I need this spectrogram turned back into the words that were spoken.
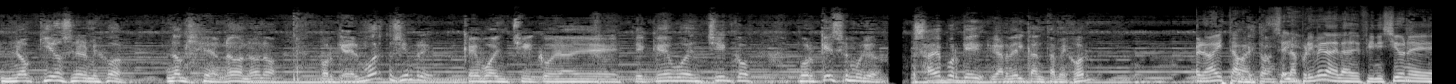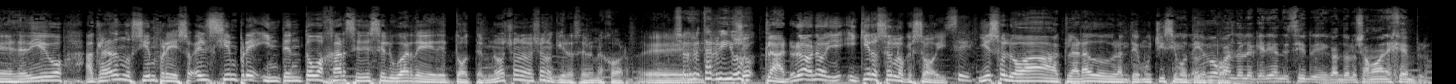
no quiero ser el mejor. No quiero, no, no, no. Porque del muerto siempre. Qué buen chico era este, qué buen chico. ¿Por qué se murió? ¿Sabe por qué Gardel canta mejor? Bueno, ahí estaba entonces, la primera de las definiciones de Diego, aclarando siempre eso. Él siempre intentó bajarse de ese lugar de, de tótem, ¿no? Yo no, yo no quiero ser el mejor. Eh, Yo quiero estar vivo. yo- claro, no, no, y, y quiero ser lo que soy. Sí. Y eso lo ha aclarado durante muchísimo Lo mismo tiempo. cuando le querían decir, eh, cuando lo llamaban ejemplo.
